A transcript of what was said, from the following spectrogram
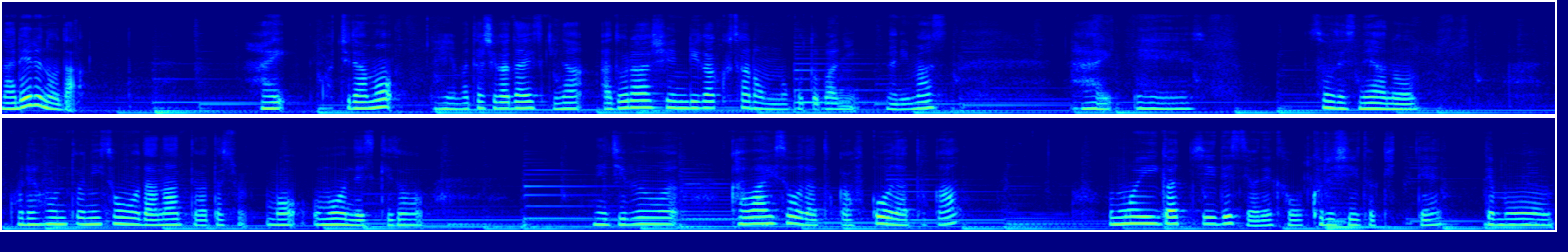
なれるのだ。はいこちらも、え、私が大好きなアドラー心理学サロンの言葉になります。はい、えー、そうですね。あのこれ本当にそうだなって私も思うんですけど、ね、自分をかわいそうだとか不幸だとか思いがちですよね。こう苦しい時って。でも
